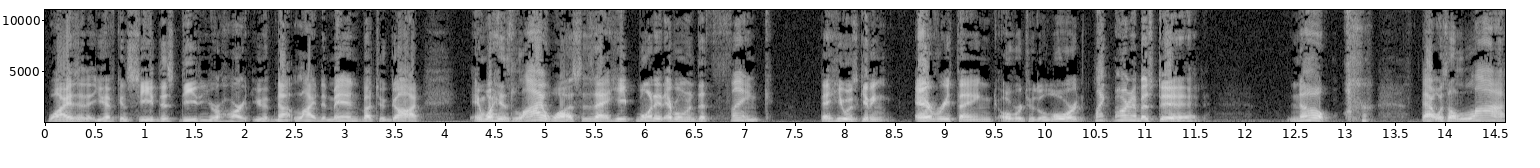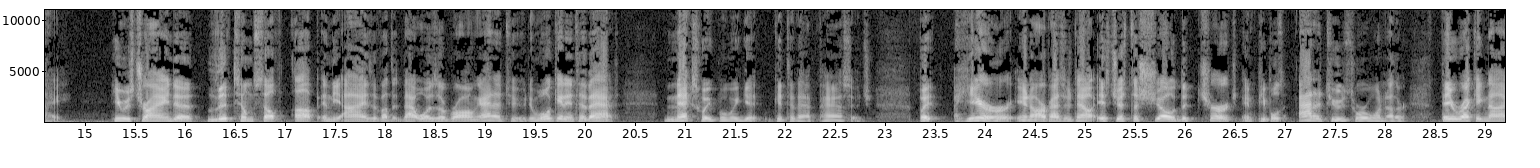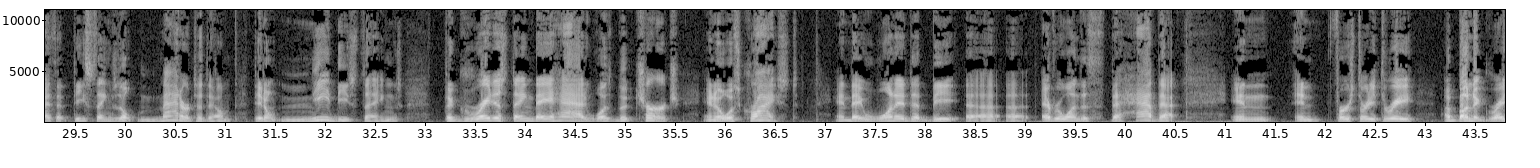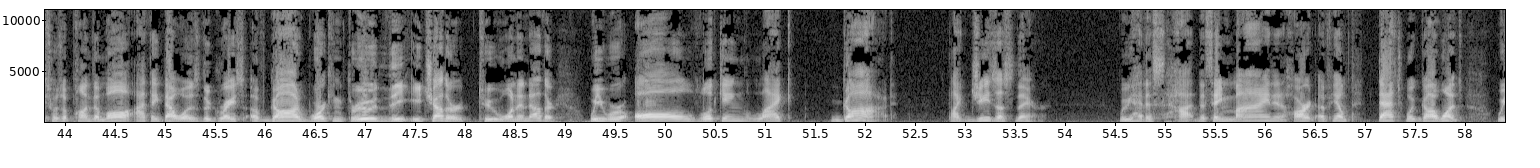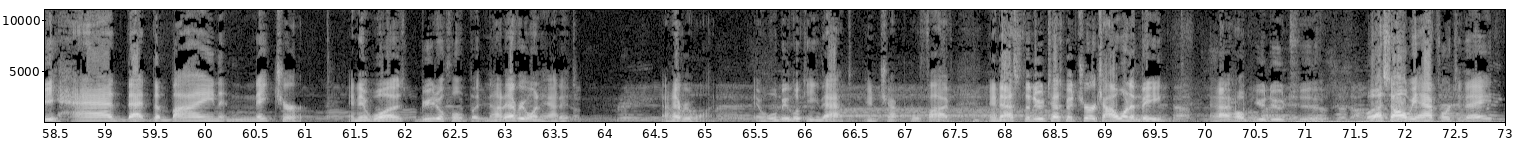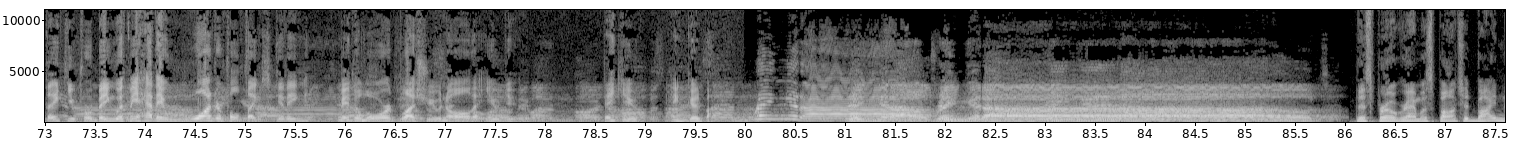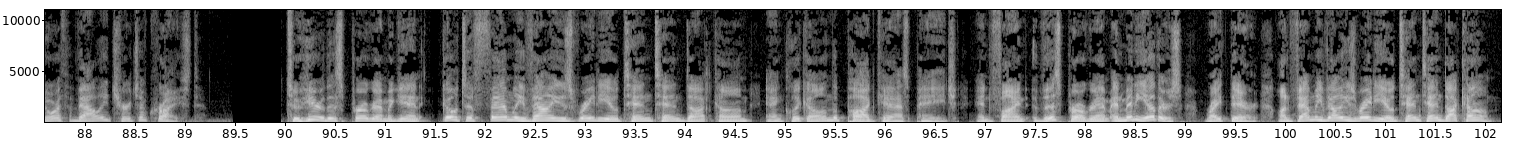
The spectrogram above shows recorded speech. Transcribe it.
Why is it that you have conceived this deed in your heart? You have not lied to men, but to God. And what his lie was is that he wanted everyone to think that he was giving everything over to the Lord like Barnabas did. No, that was a lie. He was trying to lift himself up in the eyes of others. That was a wrong attitude. And we'll get into that next week when we get, get to that passage. But here in our passage now, it's just to show the church and people's attitudes toward one another. They recognize that these things don't matter to them, they don't need these things. The greatest thing they had was the church, and it was Christ and they wanted to be uh, uh, uh, everyone to, to have that. In in verse 33, abundant grace was upon them all. I think that was the grace of God working through the each other to one another. We were all looking like God, like Jesus there. We had this, the same mind and heart of Him. That's what God wants. We had that divine nature, and it was beautiful, but not everyone had it. Not everyone. And we'll be looking at that in chapter 5. And that's the New Testament church I want to be, and I hope you do too. Well, that's all we have for today. Thank you for being with me. Have a wonderful Thanksgiving. May the Lord bless you in all that you do. Thank you, and goodbye. Ring it out, ring it out, ring it out. This program was sponsored by North Valley Church of Christ. To hear this program again, go to FamilyValuesRadio1010.com and click on the podcast page and find this program and many others right there on FamilyValuesRadio1010.com.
